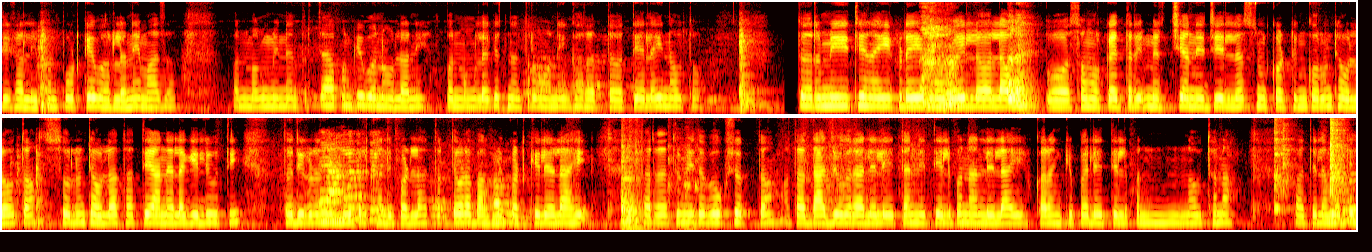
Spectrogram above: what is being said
ती खाली पण पोट काही भरलं नाही माझं. पण मग मी नंतर चहा पण काही बनवला नाही. पण मग लगेच नंतर म्हणे घरात तेलही नव्हतं. तर मी इथे ना इकडे मोबाईल लावून समोर काहीतरी मिरची आणि जे लसूण कटिंग करून ठेवला होता सोलून ठेवला होता ते आणायला गेली होती. तर इकडं ना मोबाईल खाली पडला तर तेवढा भाग मी कट केलेला आहे. तर आता तुम्ही इथं बघू शकता आता दाजी वगैरे आलेले त्यांनी तेल पण आणलेलं आहे कारण की पहिले तेल पण नव्हतं ना. पातेल्यामध्ये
